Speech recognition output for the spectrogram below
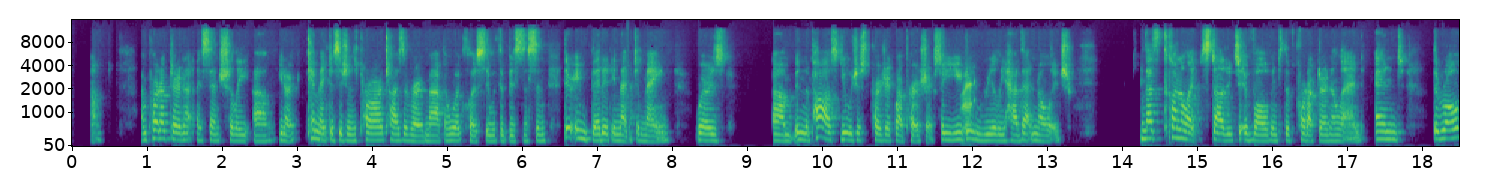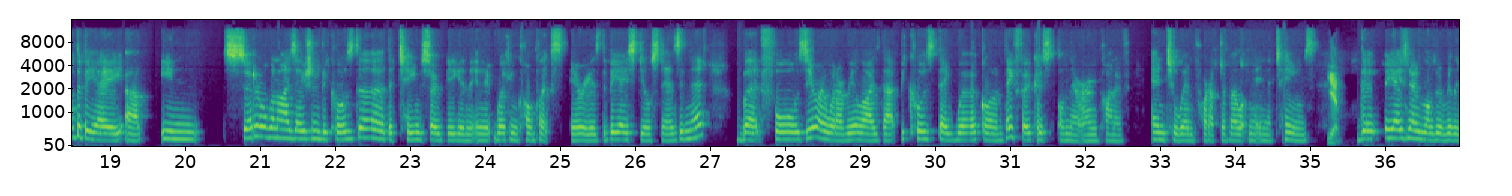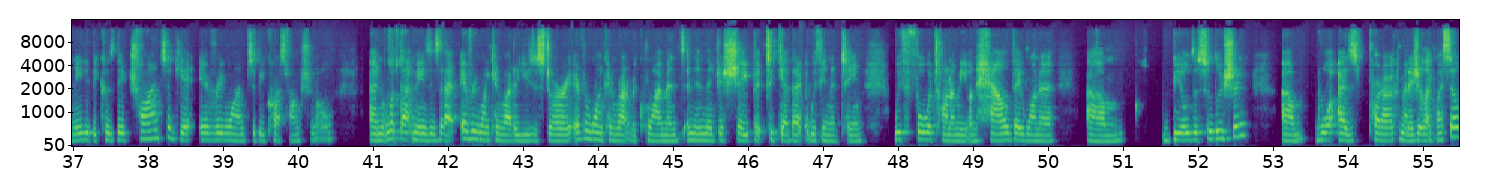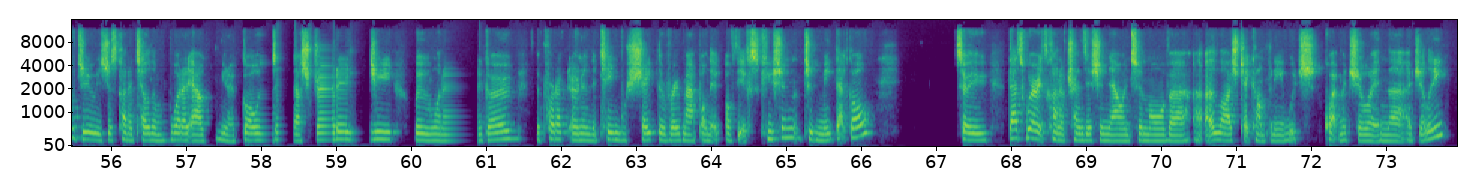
And product owner essentially, um, you know, can make decisions, prioritize the roadmap, and work closely with the business, and they're embedded in that domain. Whereas um, in the past, you were just project by project. So you right. didn't really have that knowledge. And that's kind of like started to evolve into the product owner land. And the role of the BA uh, in certain organizations, because the, the team's so big and, and working complex areas, the BA still stands in there. But for Xero, what I realized that because they work on, they focus on their own kind of end to end product development in the teams. Yep the BA is no longer really needed because they're trying to get everyone to be cross functional. And what that means is that everyone can write a user story, everyone can write requirements, and then they just shape it together within a team with full autonomy on how they want to um, build a solution. Um, what as product manager like myself do is just kind of tell them what are our you know goals, our strategy, where we want to go, the product owner and the team will shape the roadmap on the, of the execution to meet that goal. So that's where it's kind of transitioned now into more of a, a large tech company, which quite mature in the agility.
